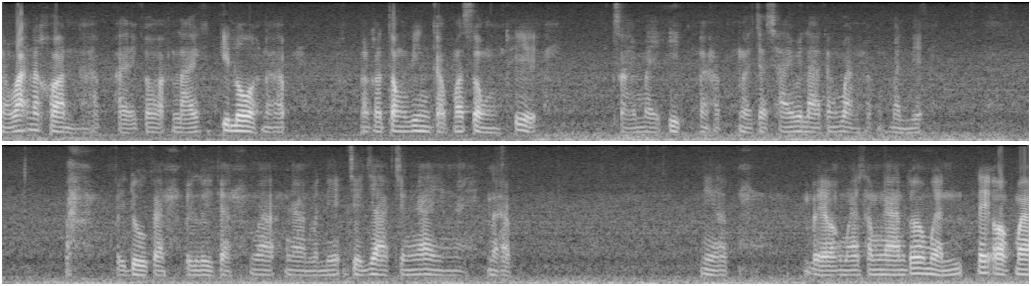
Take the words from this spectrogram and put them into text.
นวนครนะครับ ไปก็หลายกิโลนะครับ แล้วก็ต้องวิ่งกลับมาส่งที่สายใหม่อีกนะครับน่าจะใช้เวลาทั้งวันครับวันนี้ ไปดูกันไปเลยกันว่างานวันนี้จะยากจะง่ายยังไงนะครับนี่ครับได้ออกมาทำงานก็เหมือนได้ออกมา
